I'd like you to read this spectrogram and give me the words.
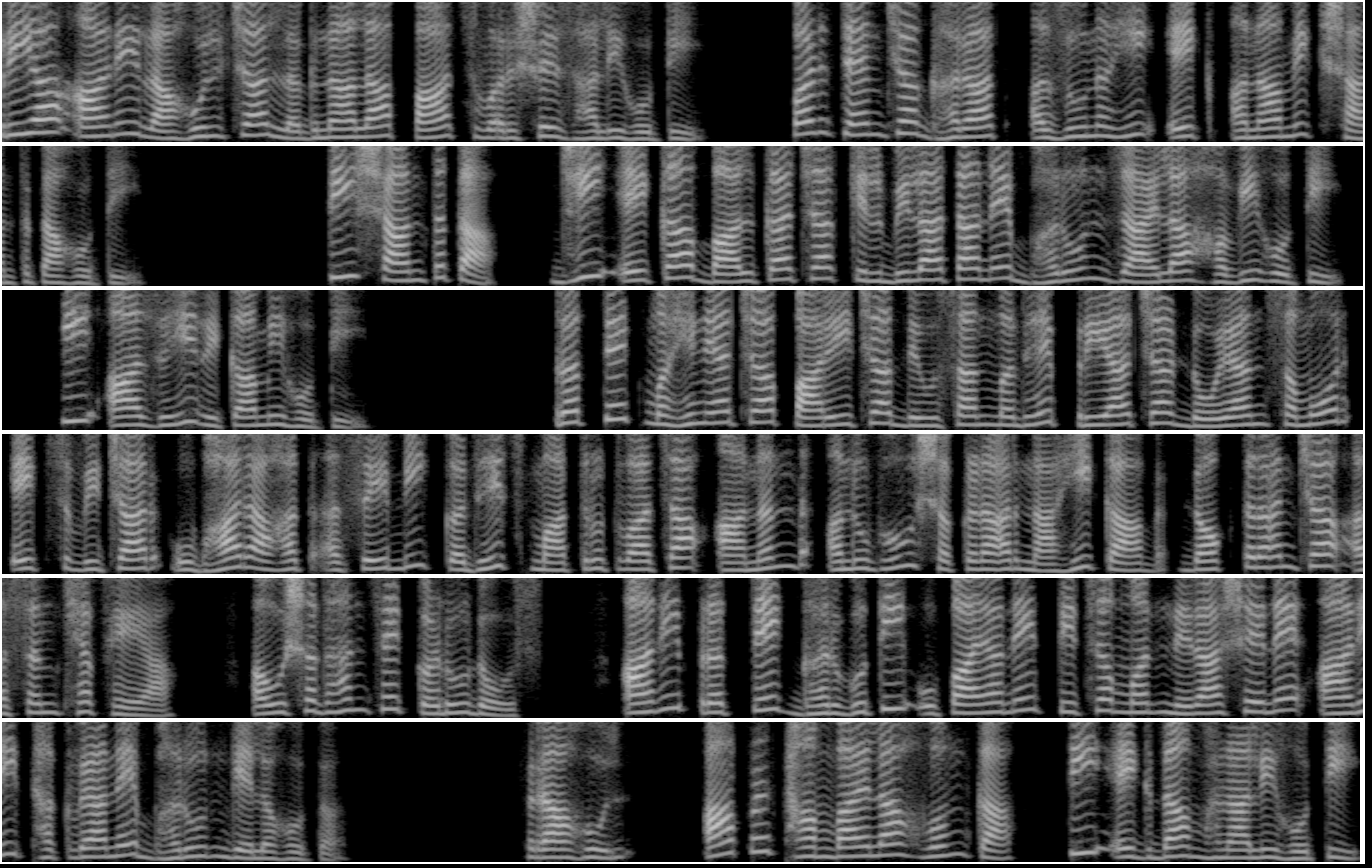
प्रिया आणि राहुलच्या लग्नाला पाच वर्षे झाली होती पण त्यांच्या घरात अजूनही एक अनामिक शांतता होती. ती शांतता जी एका बालकाच्या किलबिलाटाने भरून जायला हवी होती ती आजही रिकामी होती. प्रत्येक महिन्याच्या पाळीच्या दिवसांमध्ये प्रियाच्या डोळ्यांसमोर एकच विचार उभा राहत असे मी कधीच मातृत्वाचा आनंद अनुभवू शकणार नाही का? डॉक्टरांच्या असंख्य फेया औषधांचे कडू डोस आणि प्रत्येक घरगुती उपायाने तिचं मन निराशेने आणि थकव्याने भरून गेलं होतं. राहुल आपण थांबायला हवं का? ती एकदा म्हणाली होती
